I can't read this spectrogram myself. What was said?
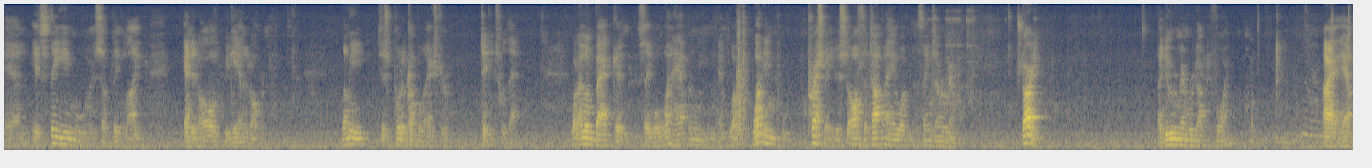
and its theme was something like, and it all began at Auburn. Let me just put a couple extra tickets with that. When I look back and say, well, what happened and what, what impressed me, just off the top of my head, what the things I remember. Starting, I do remember Dr. Foy. I have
